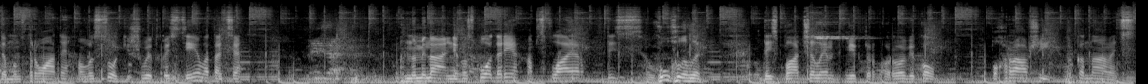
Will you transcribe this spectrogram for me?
демонструвати високі швидкості в атаці номінальні господарі, Апсфлаєр, десь гуглили, десь бачили. Віктор Коровіков, погравший виконавець.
